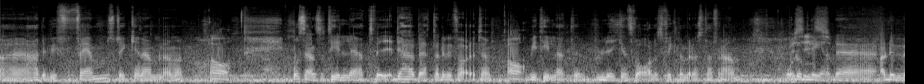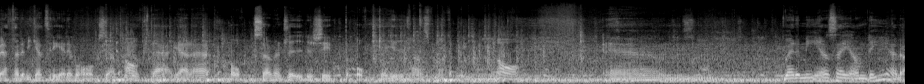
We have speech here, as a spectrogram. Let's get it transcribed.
Eh, hade vi fem stycken ämnen va? Ja. Och sen så tillät vi, det här berättade vi förut, ja. Vi tillät publikens val och så fick de rösta fram. Och då Precis. blev det, ja, vi berättade vilka tre det var också. Ja. Produktägare och servant leadership och agil transformation. ja. Ehm, vad är det mer att säga om det då?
